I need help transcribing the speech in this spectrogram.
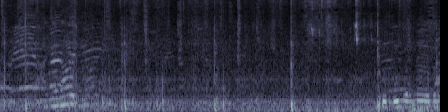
oras. Villanueva.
